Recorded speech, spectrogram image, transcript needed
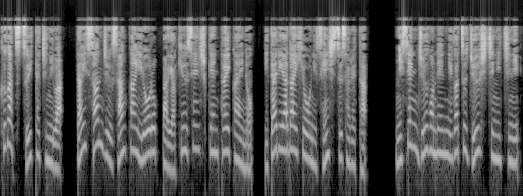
9月1日には第33回ヨーロッパ野球選手権大会のイタリア代表に選出された。2015年2月17日に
